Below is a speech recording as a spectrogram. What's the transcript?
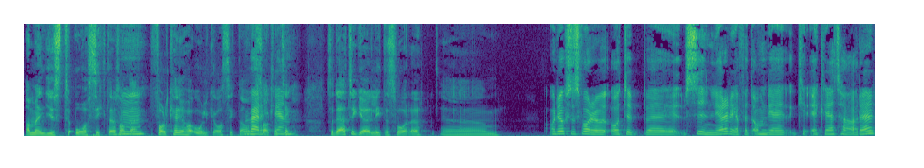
Ja men just åsikter och sånt Mm. där. Folk kan ju ha olika åsikter om saker och Verkligen. ting. Så det tycker jag är lite svårare. Ehm, Och det är också svårare att, att typ eh, synliggöra det för att om det är kreatörer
